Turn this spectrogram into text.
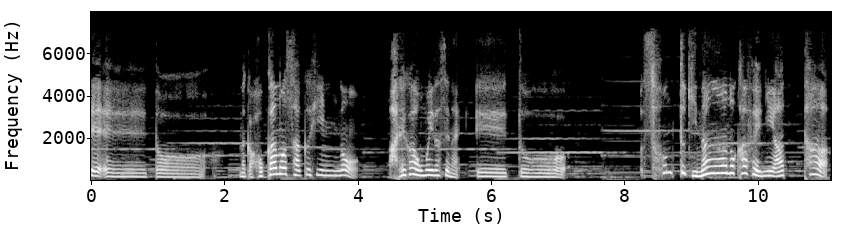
で、えーと、なんか他の作品の、あれが思い出せない。えーと、そん時、なーのカフェにあった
